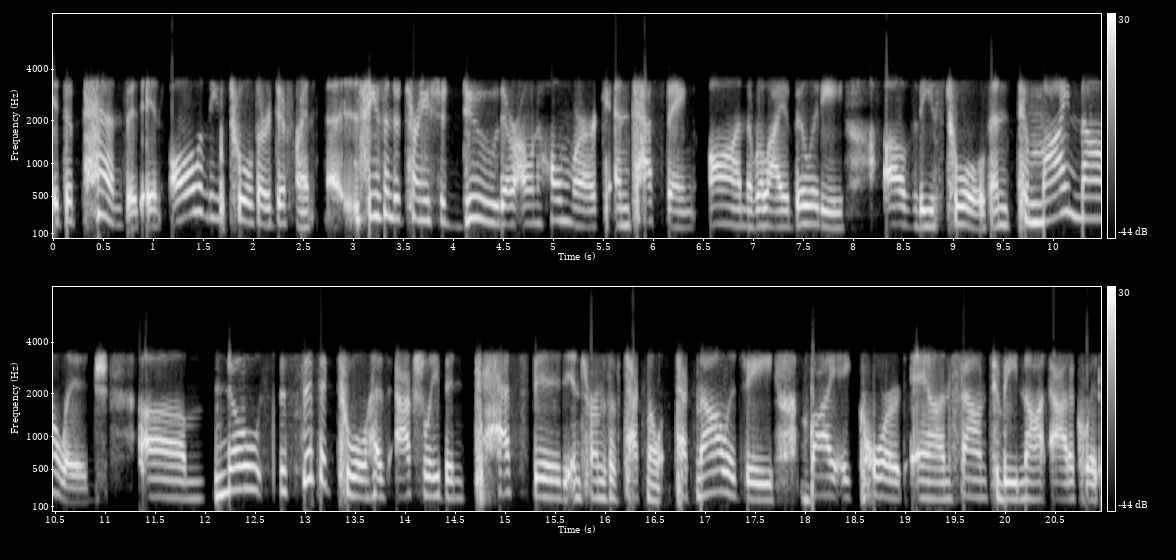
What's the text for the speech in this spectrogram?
it depends. It, it all of these tools are different. Uh, seasoned attorneys should do their own homework and testing on the reliability of these tools. And to my knowledge, um, no specific tool has actually been tested in terms of techno- technology by a court and found to be not adequate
